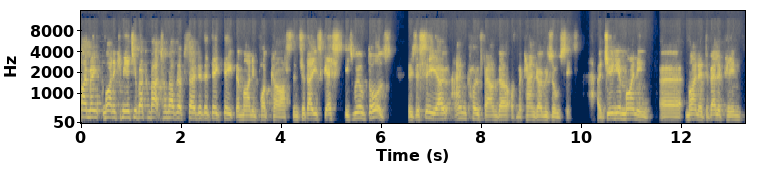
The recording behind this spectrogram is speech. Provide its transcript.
Hi, mining community. Welcome back to another episode of the Dig Deep, the mining podcast. And today's guest is Will Dawes, who's the CEO and co founder of Mkango Resources, a junior mining uh, miner developing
